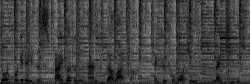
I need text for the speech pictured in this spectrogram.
Don't forget to hit the subscribe button and bell icon. Thank you for watching MacG Digital.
